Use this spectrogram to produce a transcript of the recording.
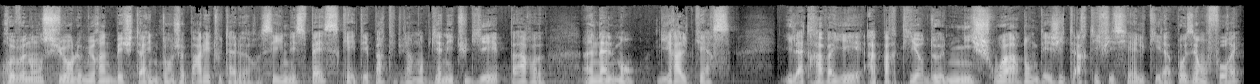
Revenons sur le murin de Bechstein dont je parlais tout à l'heure. C'est une espèce qui a été particulièrement bien étudiée par euh, un Allemand, Gerald Kers. Il a travaillé à partir de nichoirs, donc des gîtes artificiels qu'il a posés en forêt.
